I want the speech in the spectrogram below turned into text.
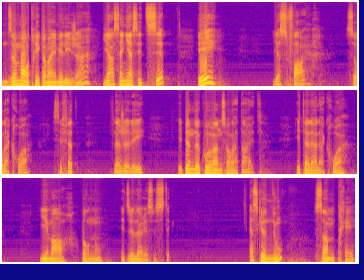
Il nous a montré comment aimer les gens, il a enseigné à ses disciples et il a souffert sur la croix. Il s'est fait flageller, épine de couronne sur la tête, il est allé à la croix, il est mort pour nous et Dieu l'a ressuscité. Est-ce que nous sommes prêts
